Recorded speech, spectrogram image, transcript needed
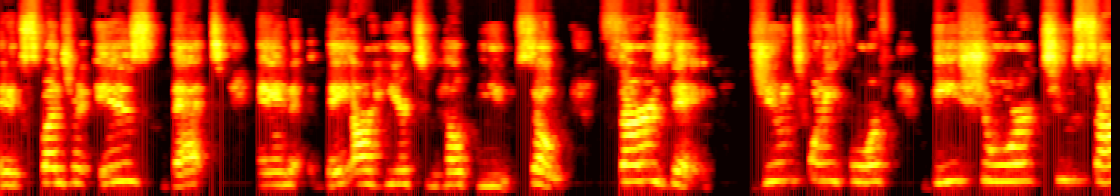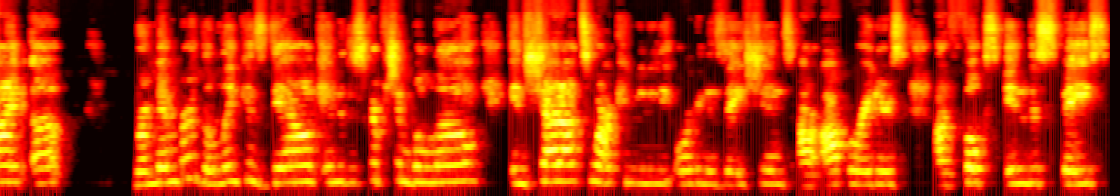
an expungement is that, and they are here to help you. So, Thursday, June 24th, be sure to sign up Remember, the link is down in the description below. And shout out to our community organizations, our operators, our folks in the space.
